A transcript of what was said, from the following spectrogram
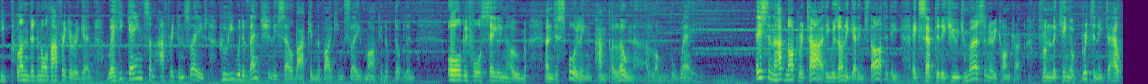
He plundered North Africa again, where he gained some African slaves who he would eventually sell back in the Viking slave market of Dublin, all before sailing home and despoiling Pamplona along the way. Haston had not retired, he was only getting started. He accepted a huge mercenary contract from the King of Brittany to help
